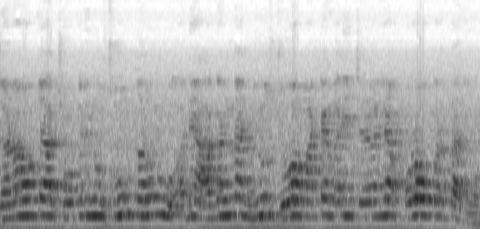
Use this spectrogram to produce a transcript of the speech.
જણાવો કે આ છોકરીનું શું કરવું અને આગળના ન્યૂઝ જોવા માટે મારી ચેનલને ફોલો કરતા રહો.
